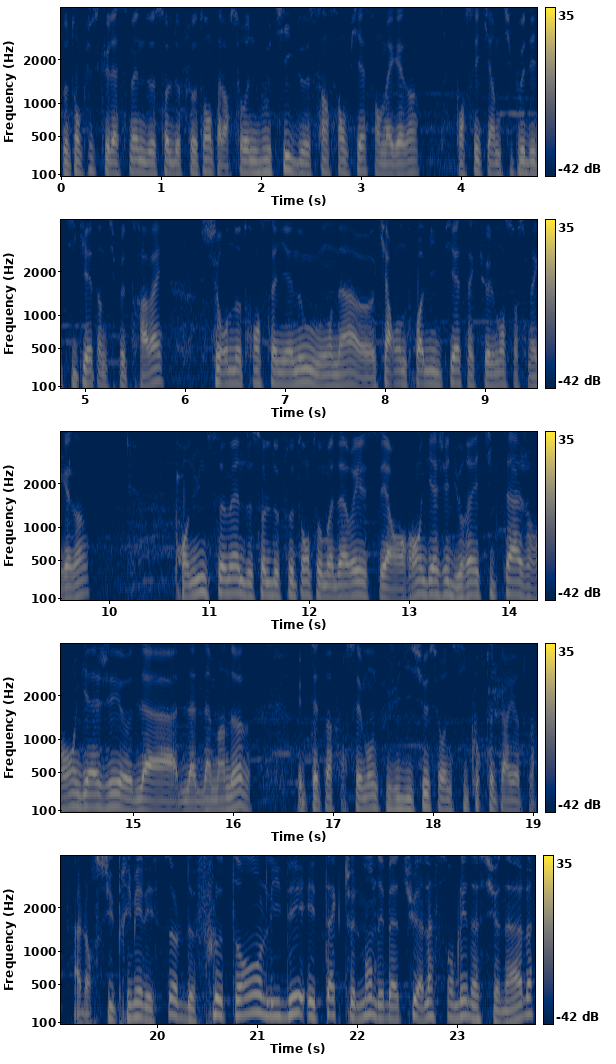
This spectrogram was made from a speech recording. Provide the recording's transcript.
D'autant plus que la semaine de soldes flottante, alors sur une boutique de 500 pièces en magasin, pensez qu'il y a un petit peu d'étiquette, un petit peu de travail. Sur notre enseigne à nous, on a 43 euh, 000 pièces actuellement sur ce magasin prendre une semaine de solde flottante au mois d'avril, c'est-à-dire rengager du réétiquetage, rengager de la, de la main-d'œuvre, et peut-être pas forcément le plus judicieux sur une si courte période. Alors supprimer les soldes flottants, l'idée est actuellement débattue à l'Assemblée nationale.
